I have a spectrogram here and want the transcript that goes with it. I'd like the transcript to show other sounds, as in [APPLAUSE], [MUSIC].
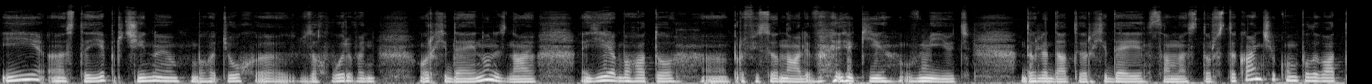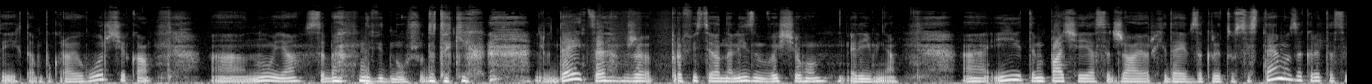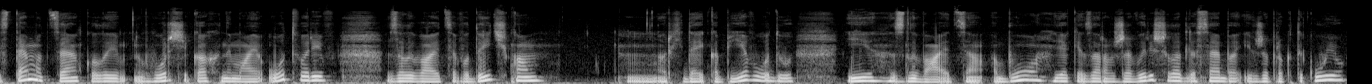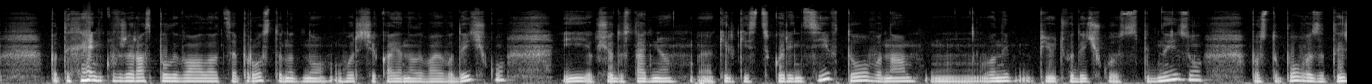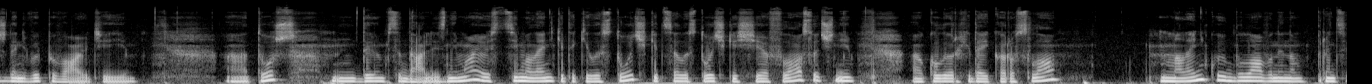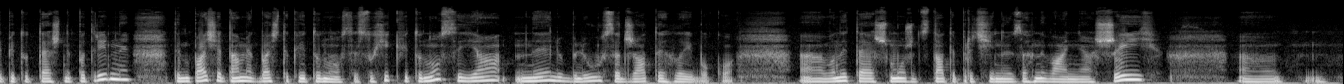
і е, стає причиною багатьох е, захворювань орхідеї. Ну, не знаю. Є багато е, професіоналів, [LAUGHS] які вміють доглядати орхідеї саме з торстаканчиком, поливати їх там по краю горщика. Ну, я себе [LAUGHS] не відношу до таких людей. Це вже професіоналізм вищого рівня. І тим паче я саджаю орхідеї в закриту систему. Закрита система це коли в горщиках немає отворів, заливається водичка. Орхідейка п'є воду і зливається. Або, як я зараз вже вирішила для себе і вже практикую, потихеньку вже раз поливала, це просто на дно горщика я наливаю водичку. І якщо достатньо е, кількість корінців, то вона, вони п'ють водичку з-під низу, поступово за тиждень випивають її. Тож, дивимося далі. Знімаю ось ці маленькі такі листочки. Це листочки ще фласочні. Коли орхідейка росла, маленькою була, вони нам, в принципі, тут теж не потрібні. Тим паче, там, як бачите, квітоноси. Сухі квітоноси я не люблю саджати глибоко. Вони теж можуть стати причиною загнивання ший.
